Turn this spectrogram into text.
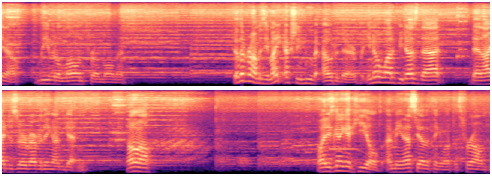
you know, leave it alone for a moment. The other problem is he might actually move out of there. But you know what? If he does that, then I deserve everything I'm getting. Oh well. Oh, and he's going to get healed. I mean, that's the other thing about the throne.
